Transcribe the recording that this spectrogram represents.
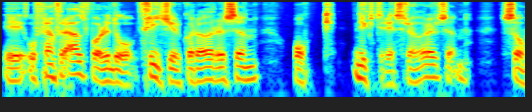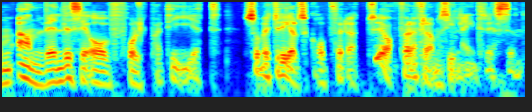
Eh, och framförallt var det då frikyrkorörelsen och nykterhetsrörelsen som använde sig av Folkpartiet som ett redskap för att ja, föra fram sina intressen.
